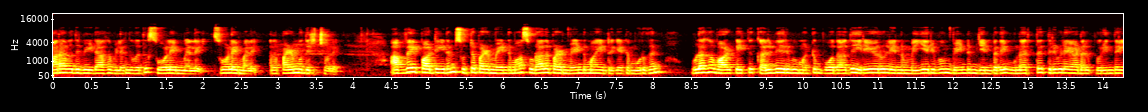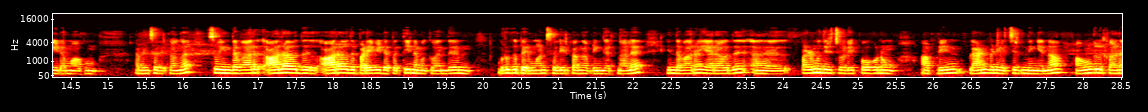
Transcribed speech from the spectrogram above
ஆறாவது வீடாக விளங்குவது சோலைமலை சோலைமலை அது பழமுதிர் சோலை. அவ்வை பாட்டியிடம் சுட்ட பழம் வேண்டுமா சுடாத பழம் வேண்டுமா என்று கேட்ட முருகன் உலக வாழ்க்கைக்கு கல்வி அறிவு மட்டும் போதாது இறையொருள் என்னும் மெய்யறிவும் வேண்டும் என்பதை உணர்த்த திருவிளையாடல் புரிந்த இடமாகும் அப்படின்னு சொல்லியிருக்காங்க. ஸோ இந்த வார ஆறாவது ஆறாவது படைவீடை பற்றி நமக்கு வந்து முருகப்பெருமான் சொல்லியிருக்காங்க அப்படிங்கிறதுனால இந்த வாரம் யாராவது பழமுதிர்ச்சோலை போகணும் அப்படின்னு பிளான் பண்ணி வச்சுருந்தீங்கன்னா அவங்களுக்கான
